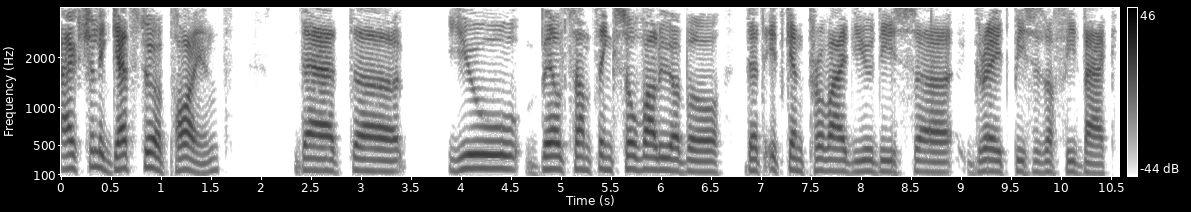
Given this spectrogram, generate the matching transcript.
actually get to a point that uh, you build something so valuable that it can provide you these uh, great pieces of feedback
